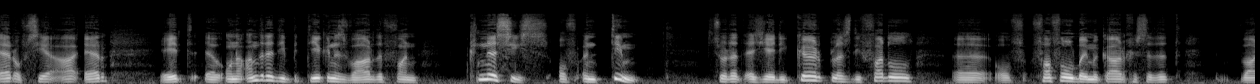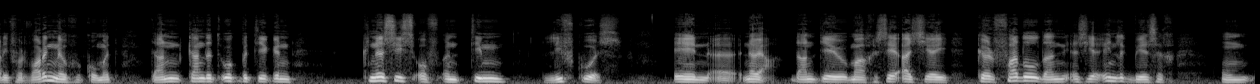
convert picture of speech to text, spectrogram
R of C A R het uh, onder andere die betekeniswaarde van knussies of intiem sodat as jy die kur plus die faddel uh of vaffel bymekaar gesit het waar die verwarring nou gekom het dan kan dit ook beteken knussies of intiem liefkoos. En uh, nou ja dan het jy maar gesê as jy kur faddel dan is jy eintlik besig om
